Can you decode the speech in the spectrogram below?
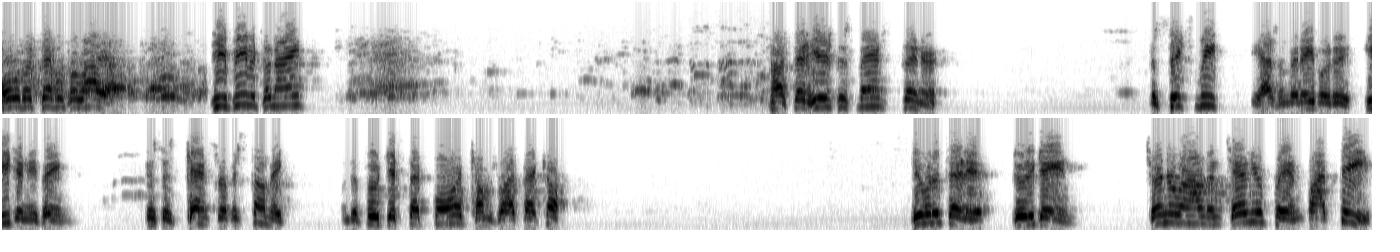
Oh, the devil's a liar. Do you believe it tonight? I said, here's this man's dinner. For six weeks, he hasn't been able to eat anything. This is cancer of his stomach. When the food gets that far, it comes right back up. Do what I tell you. Do it again. Turn around and tell your friend by faith.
